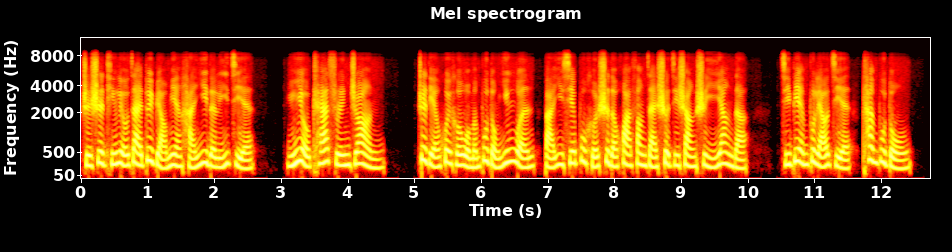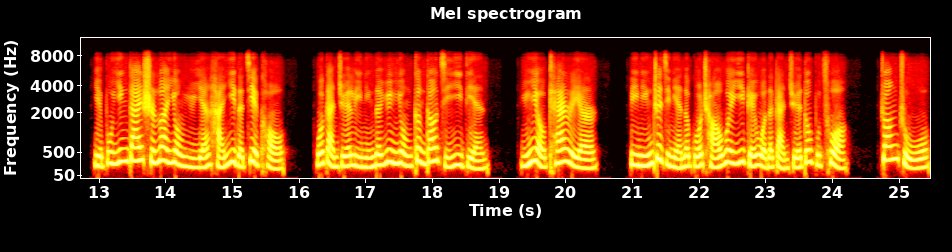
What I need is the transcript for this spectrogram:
只是停留在对表面含义的理解。云友 Catherine John，这点会和我们不懂英文，把一些不合适的话放在设计上是一样的。即便不了解、看不懂，也不应该是乱用语言含义的借口。我感觉李宁的运用更高级一点。云有 Carrier，李宁这几年的国潮卫衣给我的感觉都不错。庄主，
